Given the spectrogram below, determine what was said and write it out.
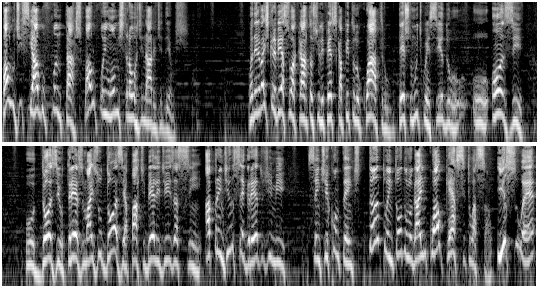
Paulo disse algo fantástico. Paulo foi um homem extraordinário de Deus. Quando ele vai escrever a sua carta aos Filipenses, capítulo 4, texto muito conhecido, o 11, o 12 e o 13, mas o 12, a parte B, ele diz assim: Aprendi o segredo de me sentir contente, tanto em todo lugar, em qualquer situação. Isso é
